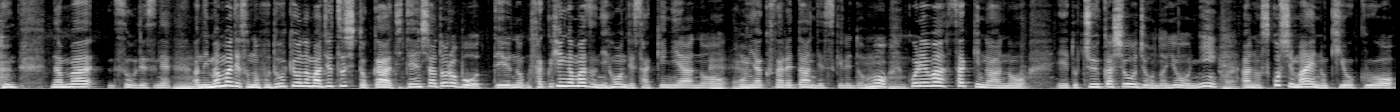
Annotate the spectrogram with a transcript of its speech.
名前そうですね、うん。あの今までその歩道橋の魔術師とか自転車泥棒っていうの作品がまず日本で先にあの、ええ翻訳されたんですけれども、これはさっきのあの、えー、と中華少女のように、はい。あの少し前の記憶を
